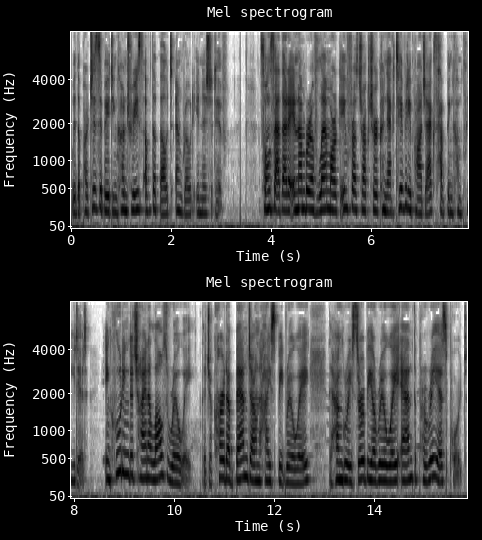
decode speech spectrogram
with the participating countries of the Belt and Road Initiative. Cong said that a number of landmark infrastructure connectivity projects have been completed, including the China Laos Railway, the Jakarta Bandung High Speed Railway, the Hungary Serbia Railway, and the Piraeus Port.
